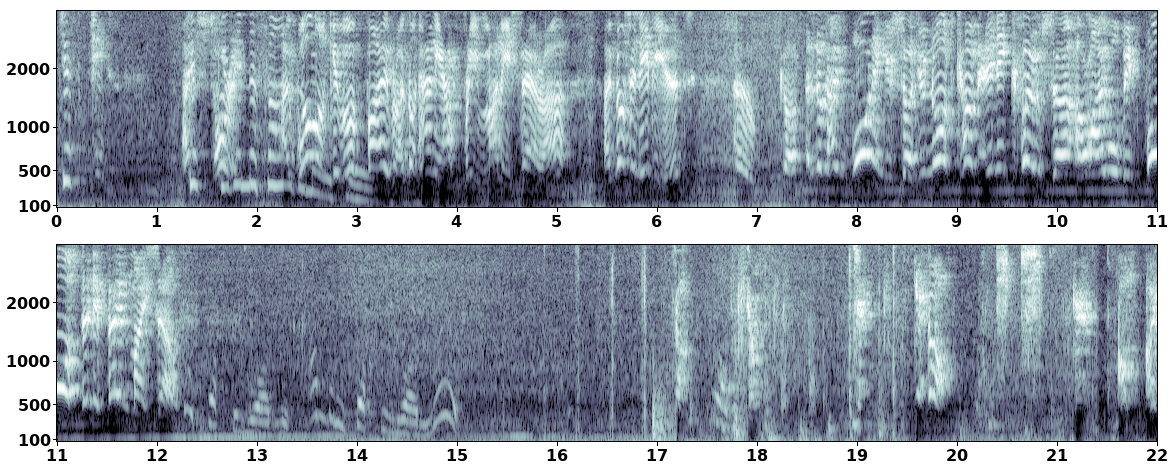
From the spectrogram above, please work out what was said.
just, Jeez. I'm Just give him the I will not give him a fiver. I'm not handing out free money, Sarah. I'm not an idiot. Oh, God. Look, I'm warning you, sir. Do not come any closer, or I will be forced to defend myself. Get off! Get off my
